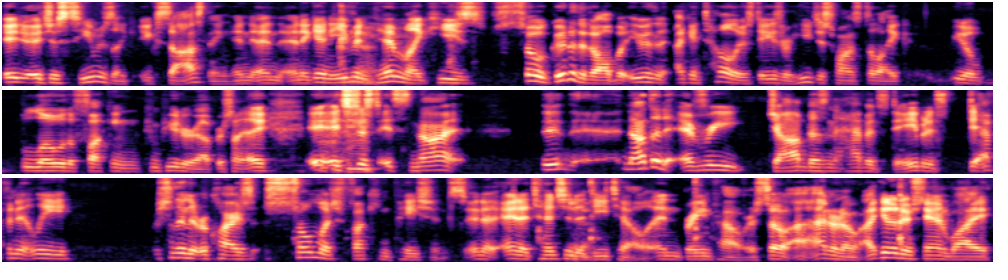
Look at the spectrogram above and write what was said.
it, it just seems like exhausting. And and, and again even yeah. him like he's so good at it all but even i can tell there's days where he just wants to like you know blow the fucking computer up or something. Like, it, it's mm-hmm. just it's not it, not that every job doesn't have its day, but it's definitely something that requires so much fucking patience and, and attention yeah. to detail and brain power. So I, I, don't know. I can understand why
